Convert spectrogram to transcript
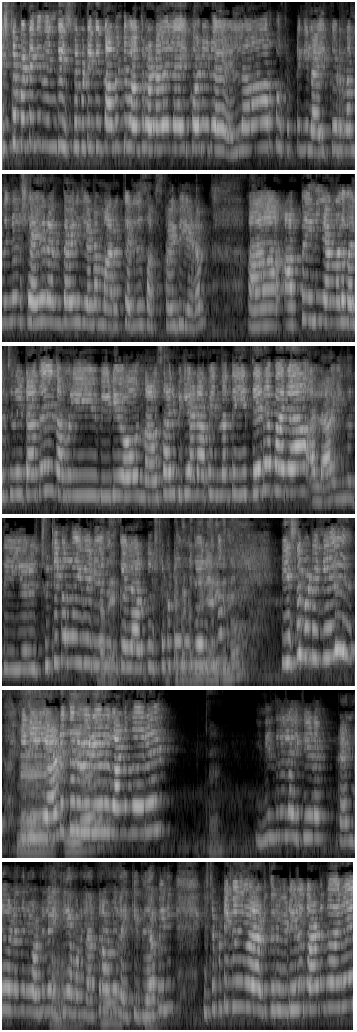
ഇഷ്ടപ്പെട്ടെങ്കിൽ നിങ്ങൾക്ക് ഇഷ്ടപ്പെട്ടെങ്കിൽ കമന്റ് മാത്രമാണ്. ലൈക്ക് എല്ലാവർക്കും ഇഷ്ടപ്പെട്ടെങ്കിൽ ലൈക്ക് ഇടണം. നിങ്ങൾ ഷെയർ എന്തായാലും ചെയ്യണം. മറക്കരുത്. സബ്സ്ക്രൈബ് ചെയ്യണം. അപ്പൊ ഇനി ഞങ്ങൾ വലിച്ചു നീട്ടാതെ നമ്മൾ ഈ വീഡിയോ ഒന്ന് അവസാനിപ്പിക്കുകയാണ്. അപ്പൊ ഇന്നത്തെ ഈ തെരപര അല്ല ഇന്നത്തെ ഈ ഒരു ചുറ്റിക്കറങ്ങി വീഡിയോ നിങ്ങൾക്ക് എല്ലാവർക്കും ഇഷ്ടപ്പെട്ടു എന്ന് വിചാരിക്കുന്നു. വിചാരിക്കുന്നു. ഇഷ്ടപ്പെട്ടെങ്കിൽ ഇനി അടുത്തൊരു വീഡിയോയിൽ കാണുന്നവരെ ഇനി ഇതിന് ലൈക്ക് ചെയ്യണം? രണ്ട് വേണം നിങ്ങളോട് ലൈക്ക് ചെയ്യാൻ പറഞ്ഞില്ല. അത്ര കൊണ്ട് ലൈക്ക് ചെയ്തു അപ്പൊ ഇനി ഇഷ്ടപ്പെട്ടെങ്കിൽ നിങ്ങൾ അടുത്തൊരു വീഡിയോയിൽ കാണുന്നവരെ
